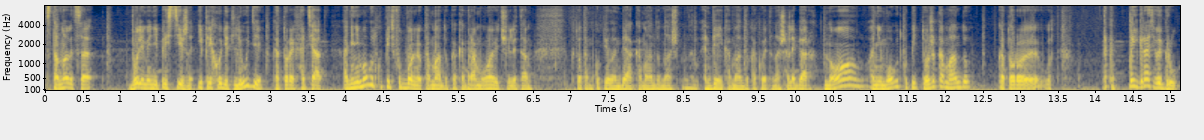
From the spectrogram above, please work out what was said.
становится более-менее престижно. И приходят люди, которые хотят... Они не могут купить футбольную команду, как Абрамович или там... Кто там купил NBA команду наш, NBA команду какой-то наш олигарх. Но они могут купить тоже команду, которую... Вот, так, поиграть в игру.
